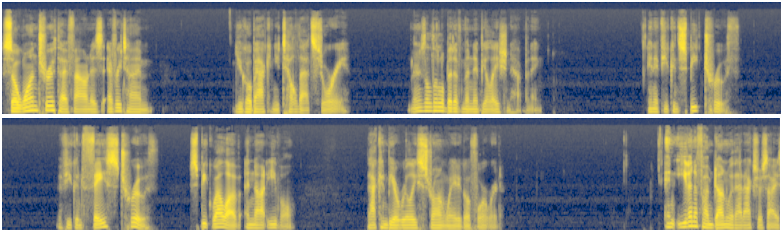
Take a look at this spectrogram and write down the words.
So, one truth I found is every time you go back and you tell that story, there's a little bit of manipulation happening. And if you can speak truth, if you can face truth, speak well of, and not evil, that can be a really strong way to go forward. And even if I'm done with that exercise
